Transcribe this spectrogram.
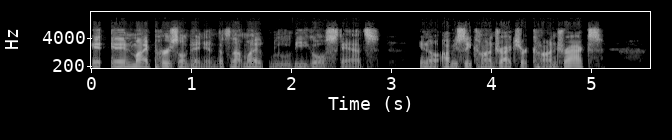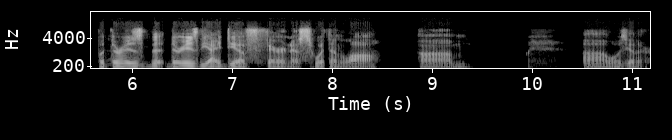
in, in my personal opinion, that's not my legal stance. you know, obviously contracts are contracts, but there is the there is the idea of fairness within law. Um, uh, what was the other?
